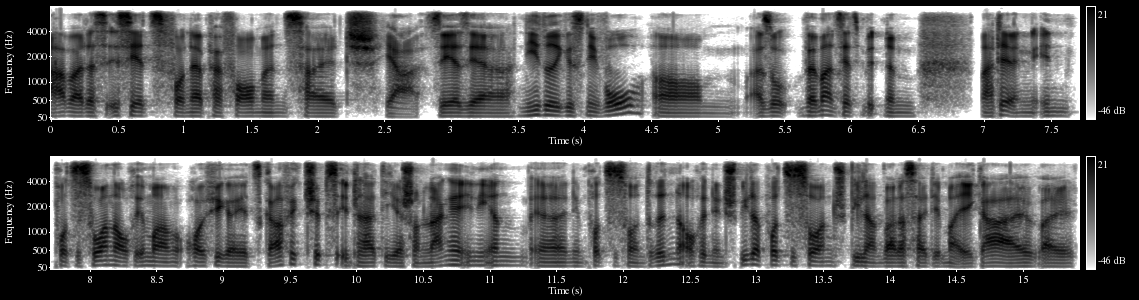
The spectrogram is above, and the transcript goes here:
Aber das ist jetzt von der Performance halt, ja, sehr, sehr niedriges Niveau. Ähm, also wenn man es jetzt mit einem, man hat ja in, in, Prozessoren auch immer häufiger jetzt Grafikchips. Intel hat die ja schon lange in ihren, äh, in den Prozessoren drin, auch in den Spielerprozessoren. Spielern war das halt immer egal, weil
